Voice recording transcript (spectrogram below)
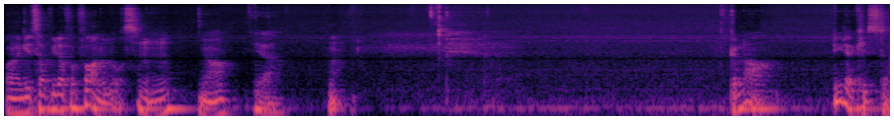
und dann geht es halt wieder von vorne los. Mhm. Ja. Ja. Hm. Genau. Liederkiste.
